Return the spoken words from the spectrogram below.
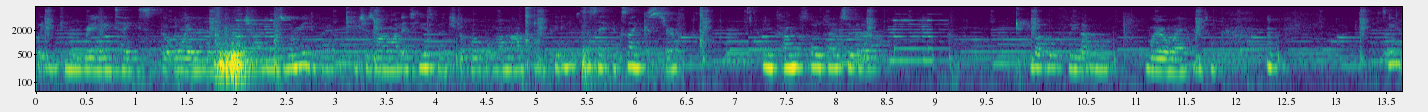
but you can really taste the oil in it, which I was worried about, which is why I wanted to use vegetable, but my mom could use it. It's like stir. You can still taste it out, but hopefully that will wear away or something. so yeah,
